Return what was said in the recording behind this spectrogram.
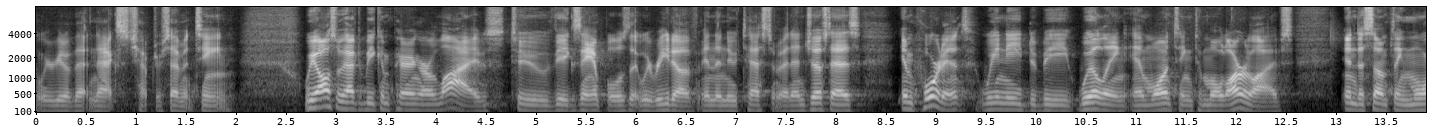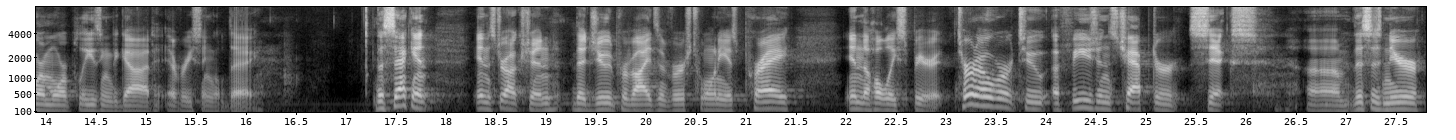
We read of that in Acts chapter 17. We also have to be comparing our lives to the examples that we read of in the New Testament. And just as important, we need to be willing and wanting to mold our lives into something more and more pleasing to God every single day. The second instruction that Jude provides in verse 20 is pray in the Holy Spirit. Turn over to Ephesians chapter 6. Um, this is near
